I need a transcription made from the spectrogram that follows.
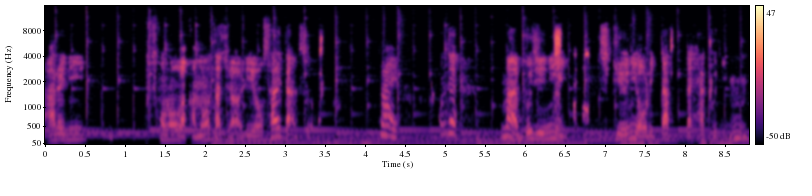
あれに、その若者たちは利用されたんですよ。はい。で、まあ、無事に地球に降り立った100人、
